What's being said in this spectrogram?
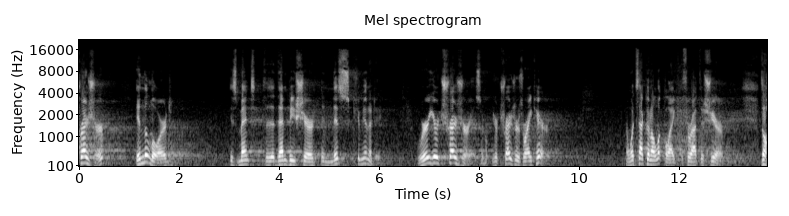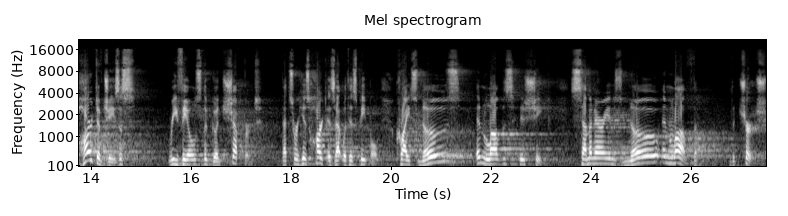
treasure in the Lord is meant to then be shared in this community. Where your treasure is, and your treasure is right here. And what's that going to look like throughout this year? The heart of Jesus reveals the Good Shepherd. That's where his heart is at with his people. Christ knows and loves his sheep. Seminarians know and love the, the church.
